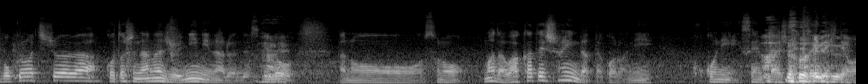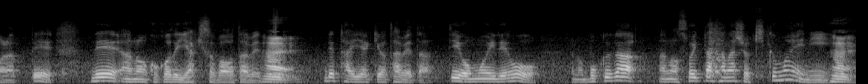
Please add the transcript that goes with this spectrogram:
僕の父親が今年72になるんですけど、はい。あのそのまだ若手社員だった頃にここに先輩と連れてきてもらってであのここで焼きそばを食べて、はい。でたい焼きを食べたっていう思い出をあの僕があのそういった話を聞く前に、はい。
